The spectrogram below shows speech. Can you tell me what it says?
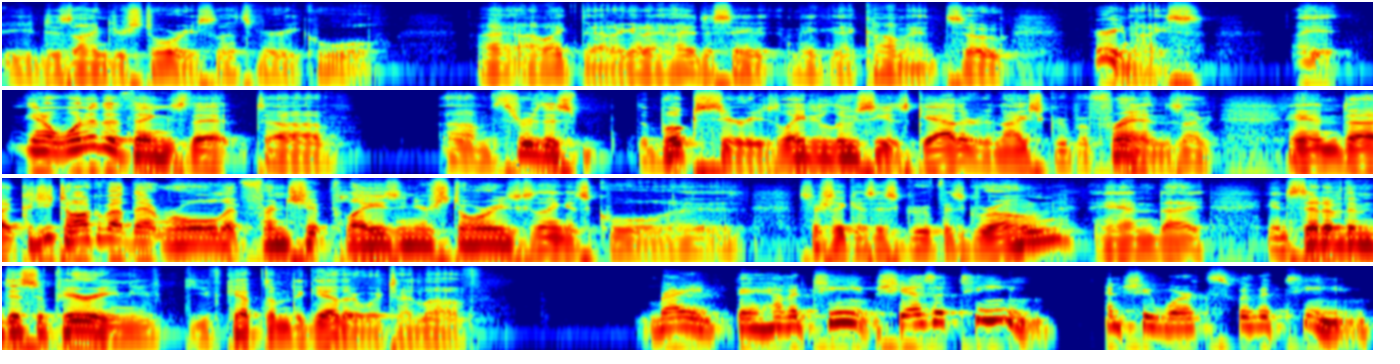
you designed your story. So that's very cool. I, I like that. I got I had to say make that comment. So very nice. I, you know, one of the things that uh, um, through this the book series, Lady Lucy has gathered a nice group of friends. I and uh, could you talk about that role that friendship plays in your stories? Because I think it's cool, uh, especially because this group has grown, and uh, instead of them disappearing, you've you've kept them together, which I love. Right, they have a team. She has a team, and she works with a team.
